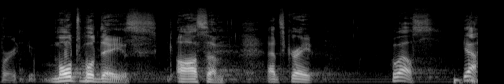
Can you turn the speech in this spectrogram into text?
For multiple days. Awesome. That's great. Who else? Yeah.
